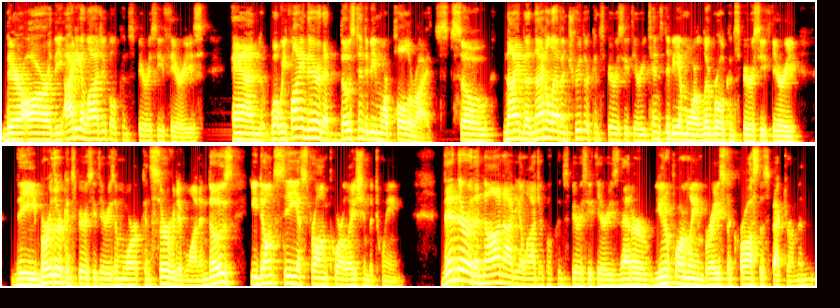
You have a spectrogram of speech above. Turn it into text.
There are the ideological conspiracy theories, and what we find there that those tend to be more polarized. So nine, the 9/11 truth or conspiracy theory tends to be a more liberal conspiracy theory the birther conspiracy theory is a more conservative one, and those you don't see a strong correlation between. Then there are the non ideological conspiracy theories that are uniformly embraced across the spectrum. And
